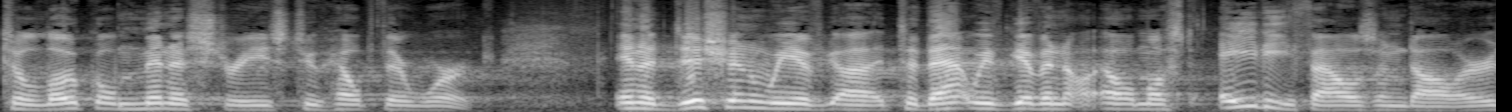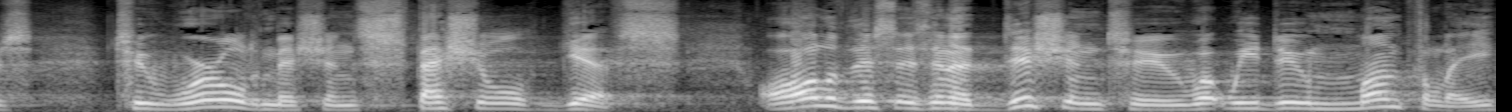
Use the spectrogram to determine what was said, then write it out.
to local ministries to help their work. In addition, we have, uh, to that, we've given almost $80,000 to world mission special gifts. All of this is in addition to what we do monthly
